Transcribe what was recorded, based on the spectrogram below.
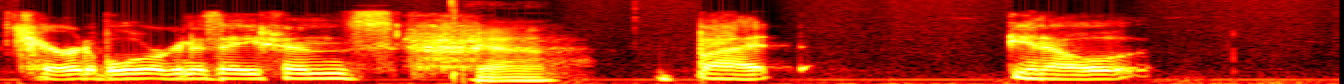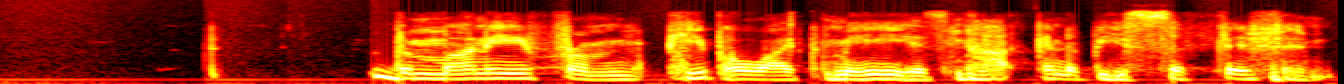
charitable organizations. Yeah. But, you know, the money from people like me is not going to be sufficient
